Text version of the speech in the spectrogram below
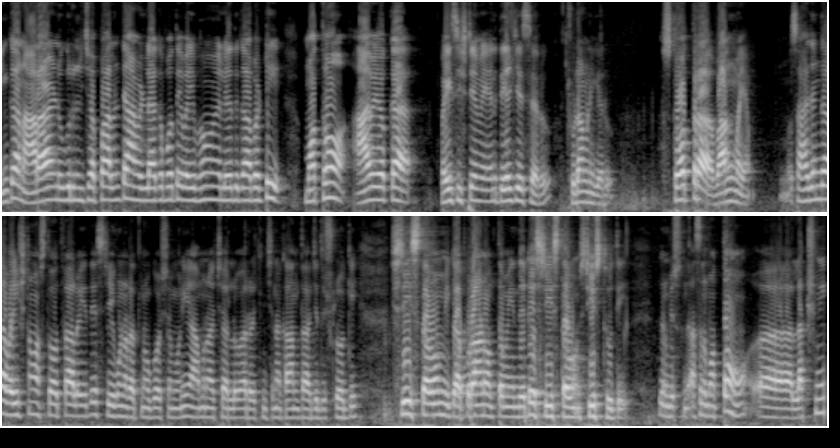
ఇంకా నారాయణ గురించి చెప్పాలంటే ఆవిడ లేకపోతే వైభవమే లేదు కాబట్టి మొత్తం ఆమె యొక్క వైశిష్ట్యమే అని తేల్చేశారు చూడమణి గారు. స్తోత్ర వాంగ్మయం. సహజంగా వైష్ణవ స్తోత్రాలు అయితే శ్రీగుణరత్న ఘోషముని ఆమనాచార్యులు వారు రచించిన కాంతాజి శ్లోకి శ్రీస్తవం ఇక పురాణోక్తమైందంటే శ్రీస్తవం శ్రీస్తుతి. కనిపిస్తుంది. అసలు మొత్తం లక్ష్మీ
